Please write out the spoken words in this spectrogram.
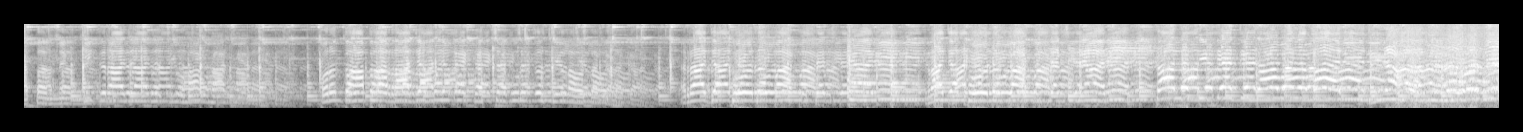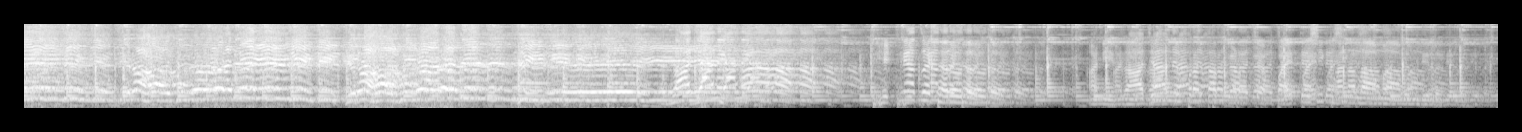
आता नक्कीच राजाचा जीव हा खान घेणार परंतु आपला राजा पण काय कच्च्या गुरुच केला होता का राजा थोर बाप त्याची राजा थोर बाप त्याची चालती त्याची भारी राजाने भेटण्याचं ठरवलं आणि राजाने प्रतापगडाच्या पायथ्याशी खानाला आमंत्रण दिलं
